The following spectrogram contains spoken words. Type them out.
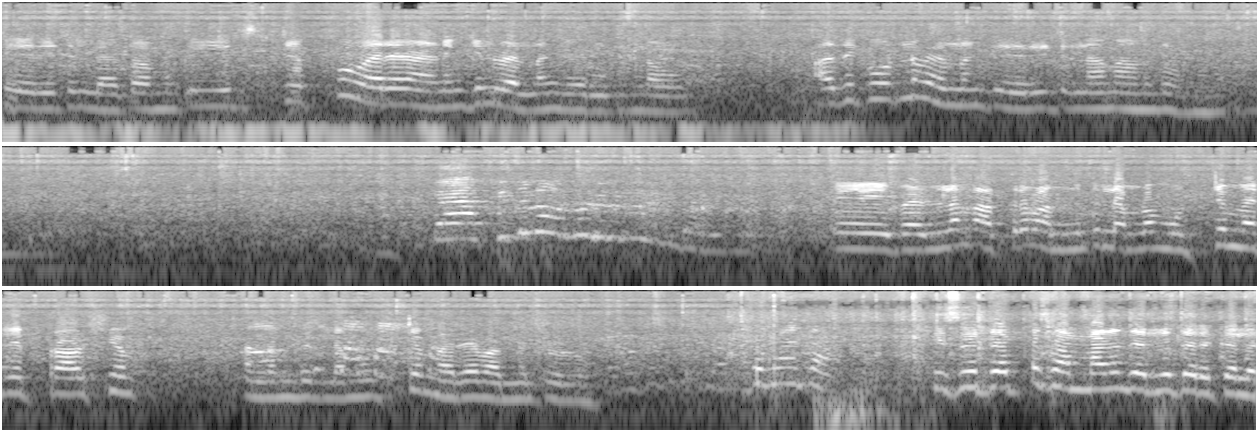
കയറിയിട്ടില്ല കേട്ടോ. നമുക്ക് ഈ ഒരു സ്റ്റെപ്പ് വരെ വേണമെങ്കിൽ വെള്ളം കയറിയിട്ടുണ്ടാവും അതിൽ കൂടുതൽ വെള്ളം കയറിയിട്ടില്ല എന്നാണ് തോന്നുന്നത്. ഏയ് വെള്ളം അത്ര വന്നിട്ടില്ല. നമ്മളെ മുറ്റം വരെ ഇപ്രാവശ്യം അല്ലെന്നില്ല മുറ്റം വരെ വന്നിട്ടുള്ളൂ. ഇസുറ്റപ്പ സമ്മാനം തരുന്ന തിരക്കല്ല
